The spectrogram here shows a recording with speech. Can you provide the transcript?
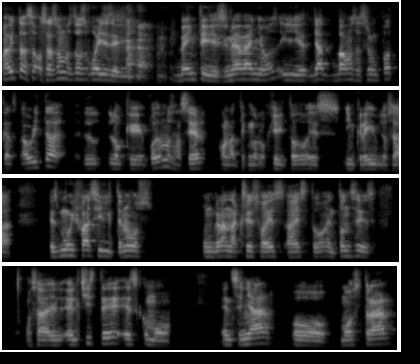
Ahorita, o sea, somos dos güeyes de 20 y 19 años y ya vamos a hacer un podcast. Ahorita lo que podemos hacer con la tecnología y todo es increíble, o sea, es muy fácil y tenemos un gran acceso a, es- a esto. Entonces, o sea, el, el chiste es como enseñar o mostrar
